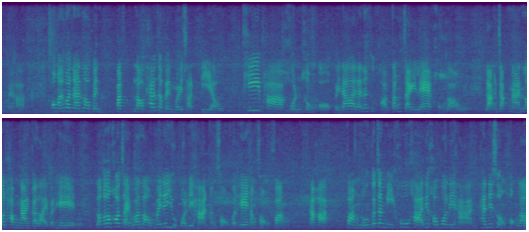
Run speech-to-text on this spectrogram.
ถูกไหมคะเพราะงั้นวันนั้นเราเป็นเราแทบจะเป็นบริษัทเดียวที่พาคนส่งออกไปได้ และนั่นคือความตั้งใจแรกของเรา หลังจากนั้นเราทำงานกับหลายประเทศ เราก็ต้องเข้าใจว่าเราไม่ได้อยู่บริหารทั้งสองประเทศทั้งสองฝั่ง นะคะ ฝั่งนู้นก็จะมีคู่ค้าที่เขาบริหารท่านในส่วนของเรา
